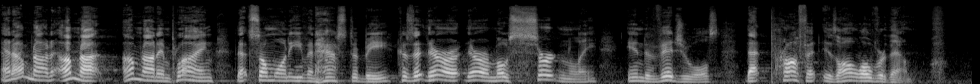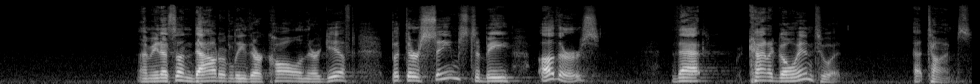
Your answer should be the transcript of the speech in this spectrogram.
And I'm not, I'm not, I'm not implying that someone even has to be, because there are, there are most certainly individuals that prophet is all over them. I mean, it's undoubtedly their call and their gift, but there seems to be others that kind of go into it at times.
